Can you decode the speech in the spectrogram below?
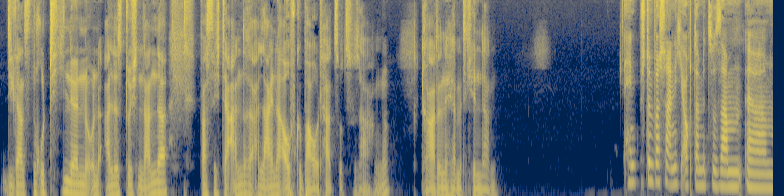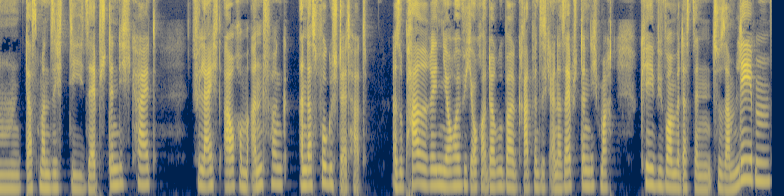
die ganzen Routinen und alles durcheinander, was sich der andere alleine aufgebaut hat, sozusagen, ne? Gerade nachher mit Kindern. Hängt bestimmt wahrscheinlich auch damit zusammen, ähm, dass man sich die Selbstständigkeit vielleicht auch am Anfang anders vorgestellt hat. Also Paare reden ja häufig auch darüber, gerade wenn sich einer selbstständig macht, okay, wie wollen wir das denn zusammen leben?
